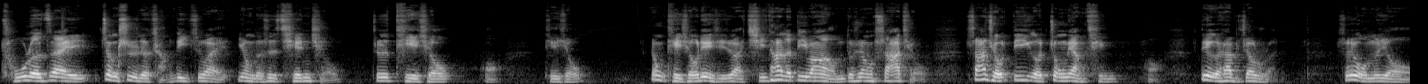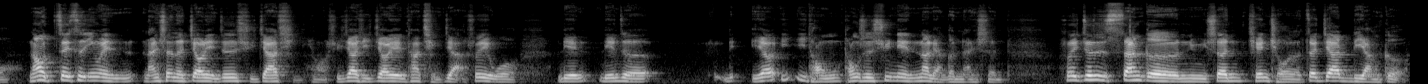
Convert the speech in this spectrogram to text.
除了在正式的场地之外，用的是铅球，就是铁球，哦，铁球，用铁球练习之外，其他的地方呢，我们都是用沙球。沙球第一个重量轻，哦，第二个它比较软，所以我们有。然后这次因为男生的教练就是许佳琪，哦，许佳琪教练他请假，所以我连连着。也要一一同同时训练那两个男生，所以就是三个女生铅球的，再加两个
